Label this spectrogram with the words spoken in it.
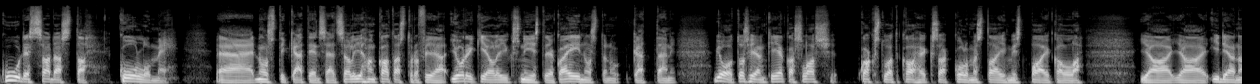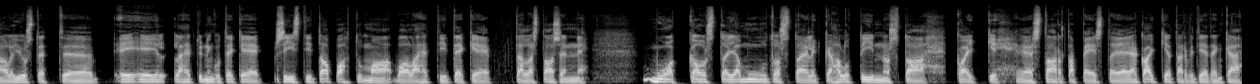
kuudessadasta kolme nosti kätensä. Että se oli ihan katastrofi ja Jorikin oli yksi niistä, joka ei nostanut kättään. Niin, joo, tosiaankin eka Slash 2008 300 ihmistä paikalla ja, ja ideana oli just, että ei, ei lähdetty niin tekemään siistiä tapahtumaa, vaan lähdettiin tekemään tällaista asenne muokkausta ja muutosta, eli haluttiin innostaa kaikki startupeista ja, ja kaikkia tarvii tietenkään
